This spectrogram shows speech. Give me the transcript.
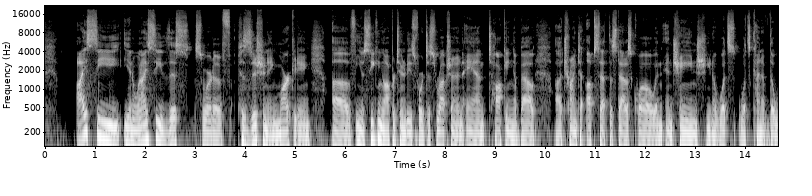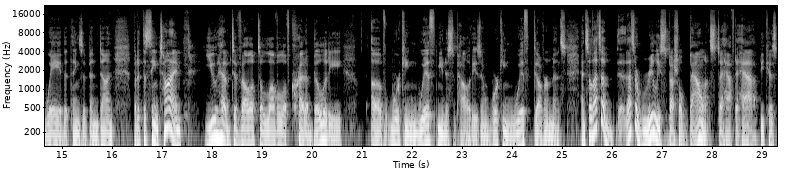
I see, you know, when I see this sort of positioning, marketing of, you know, seeking opportunities for disruption and talking about uh, trying to upset the status quo and, and change, you know, what's what's kind of the way that things have been done. But at the same time, you have developed a level of credibility of working with municipalities and working with governments. And so that's a that's a really special balance to have to have because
